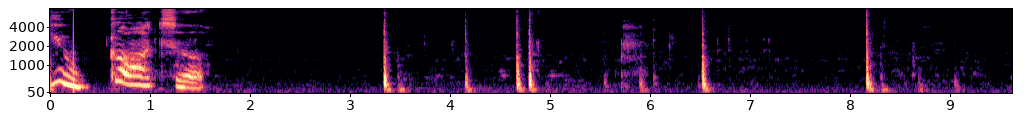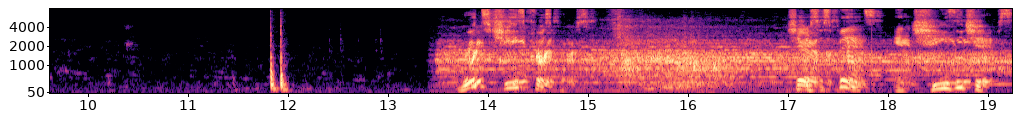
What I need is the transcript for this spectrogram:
You gotta. Ritz Cheese Crispers. Share suspense and cheesy chips.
